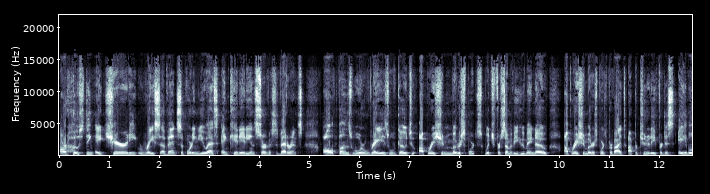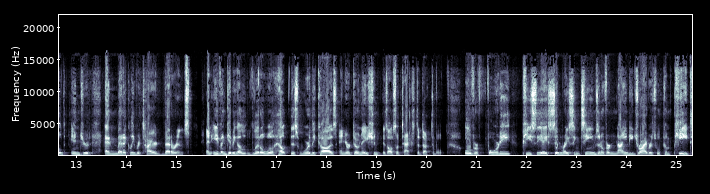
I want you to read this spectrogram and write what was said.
are hosting a charity race event supporting U.S. and Canadian service veterans. All funds will raised will go to Operation Motorsports, which, for some of you who may know, Operation Motorsports provides opportunity for disabled, injured, and medically retired veterans. And even giving a little will help this worthy cause, and your donation is also tax deductible. Over 40 PCA sim racing teams and over 90 drivers will compete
